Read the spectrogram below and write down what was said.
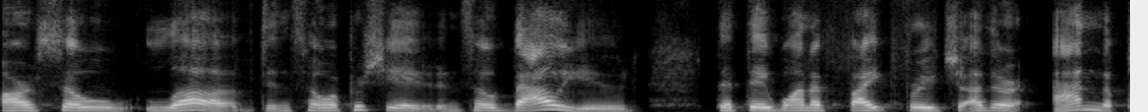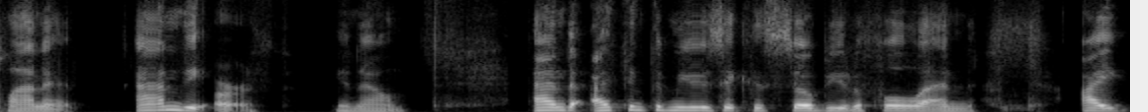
are so loved and so appreciated and so valued that they want to fight for each other and the planet and the earth you know? And i think the music is so beautiful and i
